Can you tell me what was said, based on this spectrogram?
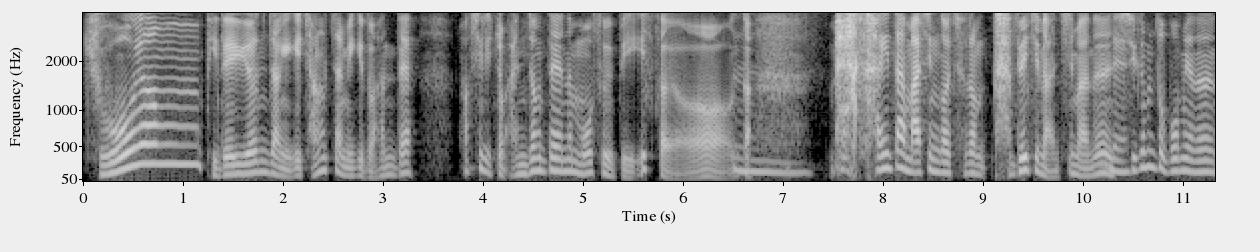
주호영 비대위원장에게 장점이기도 한데 확실히 좀 안정되는 모습이 있어요. 그러니까 음, 막 사이다 마신 것처럼 다 되지는 않지만은 네. 지금도 보면은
